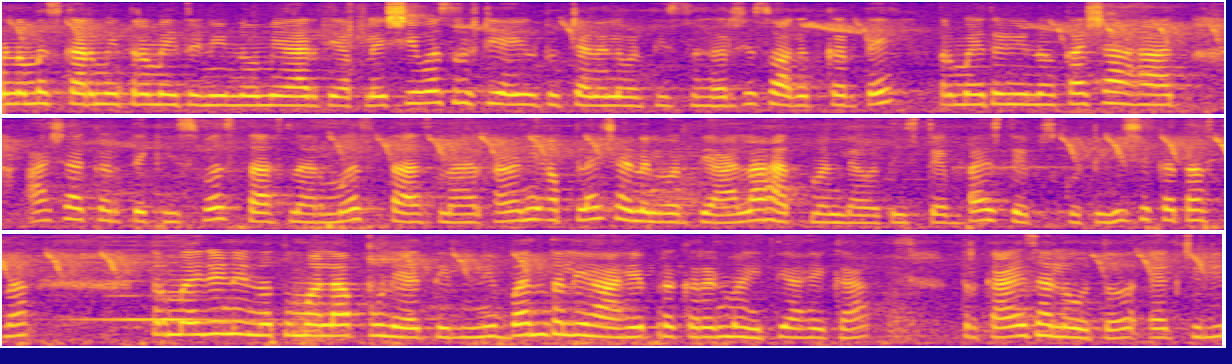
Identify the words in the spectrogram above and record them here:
नमस्कार मित्रमैत्रिणींनो मी आरती आपल्या शिवसृष्टी या यूट्यूब चॅनलवरती सहर्ष स्वागत करते. तर मैत्रिणींनो कशा आहात? आशा करते की स्वस्त असणार मस्त असणार आणि आपल्या चॅनलवरती आला आहात म्हणल्यावरती स्टेप बाय स्टेप स्कूटीही शिकत असणार. तर मैत्रिणींनो तुम्हाला पुण्यातील निबंध लिहा हे प्रकरण माहिती आहे का? तर काय झालं होतं ॲक्च्युली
